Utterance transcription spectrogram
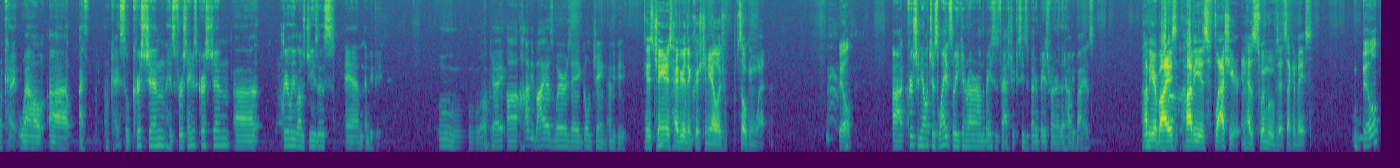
Okay. Well, uh, I okay. So Christian, his first name is Christian. Uh, clearly loves Jesus and MVP. Ooh, okay. Uh, Javi Baez wears a gold chain. MVP. His chain is heavier than Christian Yelich soaking wet. Bill. Uh, Christian Yelich is light, so he can run around the bases faster because he's a better base runner than Javi Baez. Javier Baez, Javi is flashier and has swim moves at second base. Bill.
